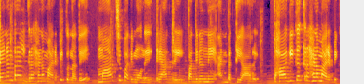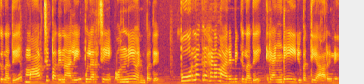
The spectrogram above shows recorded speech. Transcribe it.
പെനംബ്രൽ ഗ്രഹണം ആരംഭിക്കുന്നത് മാർച്ച് പതിമൂന്ന് രാത്രി പതിനൊന്ന് അൻപത്തി ആറ് ഭാഗിക ഗ്രഹണം ആരംഭിക്കുന്നത് മാർച്ച് പതിനാല് പുലർച്ചെ ഒന്ന് ഒൻപത്. പൂർണഗ്രഹണം ആരംഭിക്കുന്നത് രണ്ട് ഇരുപത്തി ആറിന്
